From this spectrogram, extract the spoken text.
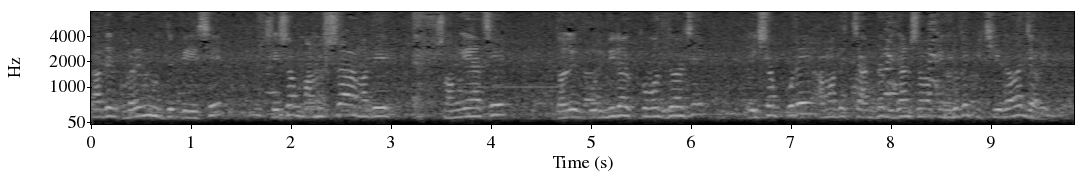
তাদের ঘরের মধ্যে পেয়েছে, সেসব মানুষরা আমাদের সঙ্গে আছে, দলের কর্মীরা ঐক্যবদ্ধ আছে, এইসব করে আমাদের চাকদা বিধানসভা কেন্দ্রকে পিছিয়ে দেওয়া যাবে না।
